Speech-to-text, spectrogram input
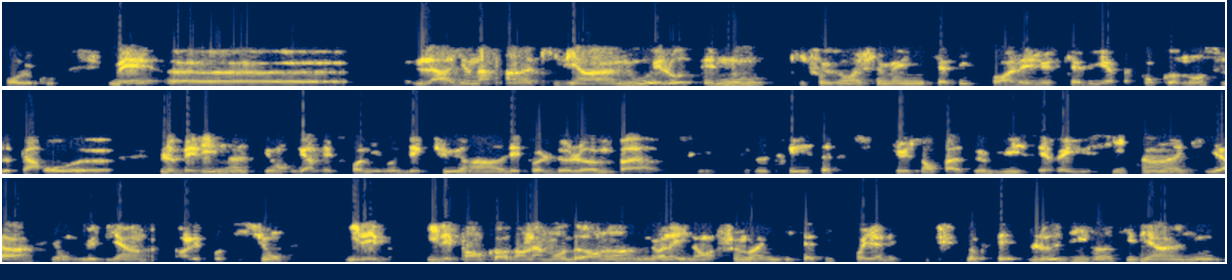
pour le coup. Mais euh, là, il y en a un qui vient à nous et l'autre, c'est nous qui faisons un chemin initiatique pour aller jusqu'à lui. Parce qu'on commence le tarot, euh, le Béline, hein, si on regarde les trois niveaux de lecture, hein, l'étoile de l'homme, bah, c'est le triste. Juste en face de lui, c'est réussite, hein, qui a, si on met bien dans les positions, il est il n'est pas encore dans la mandorle, hein, voilà, il est en chemin initiatique pour y aller. Donc c'est le divin qui vient à nous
